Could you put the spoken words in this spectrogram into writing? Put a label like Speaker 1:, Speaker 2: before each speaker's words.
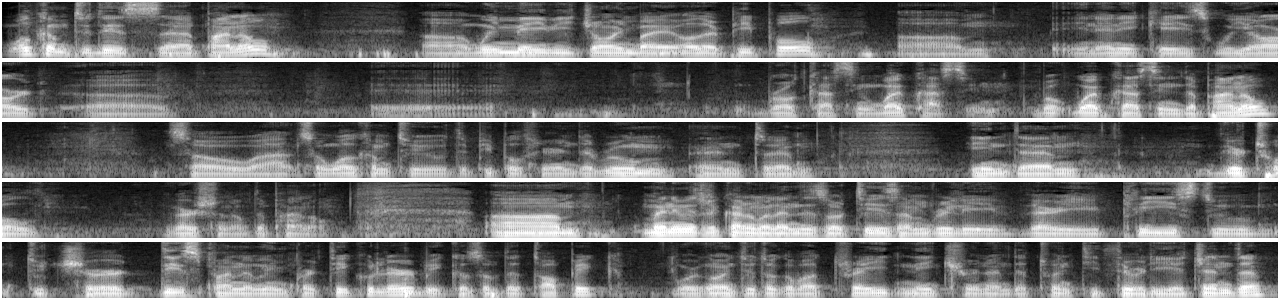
Speaker 1: Welcome to this uh, panel. Uh, we may be joined by other people. Um, in any case, we are uh, uh broadcasting, webcasting, webcasting the panel. So, uh, so welcome to the people here in the room and um, in the virtual version of the panel. Um, my name is Ricardo Melendez Ortiz. I'm really very pleased to, to chair this panel in particular because of the topic. We're going to talk about trade, nature, and the 2030 agenda.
